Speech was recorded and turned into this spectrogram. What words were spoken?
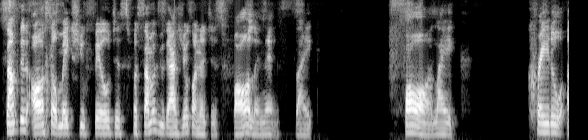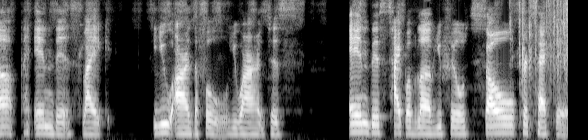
something also makes you feel just for some of you guys you're gonna just fall in this like fall like cradle up in this like you are the fool. You are just in this type of love. You feel so protected,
